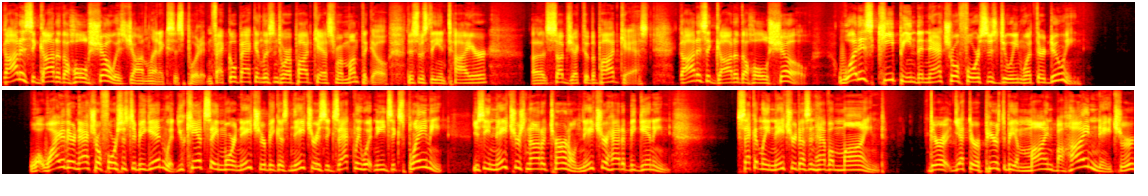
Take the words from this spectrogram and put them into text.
God is the God of the whole show, as John Lennox has put it. In fact, go back and listen to our podcast from a month ago. This was the entire uh, subject of the podcast. God is the God of the whole show. What is keeping the natural forces doing what they're doing? Why are there natural forces to begin with? You can't say more nature because nature is exactly what needs explaining. You see, nature's not eternal. Nature had a beginning. Secondly, nature doesn't have a mind. There, yet there appears to be a mind behind nature,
